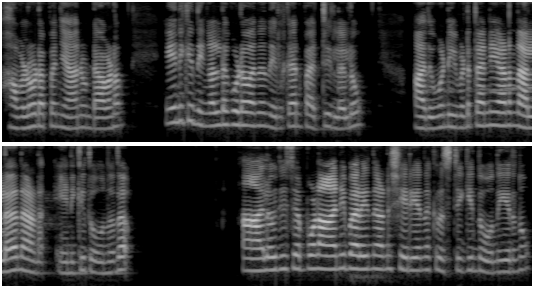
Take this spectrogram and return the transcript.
അവളോടൊപ്പം ഞാനുണ്ടാവണം എനിക്ക് നിങ്ങളുടെ കൂടെ വന്ന് നിൽക്കാൻ പറ്റില്ലല്ലോ. അതുകൊണ്ട് ഇവിടെ തന്നെയാണ് നല്ലതെന്നാണ് എനിക്ക് തോന്നുന്നത്. ആലോചിച്ചപ്പോൾ ആനി പറയുന്നതാണ് ശരിയെന്ന് ക്രിസ്റ്റിക്കും തോന്നിയിരുന്നു.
